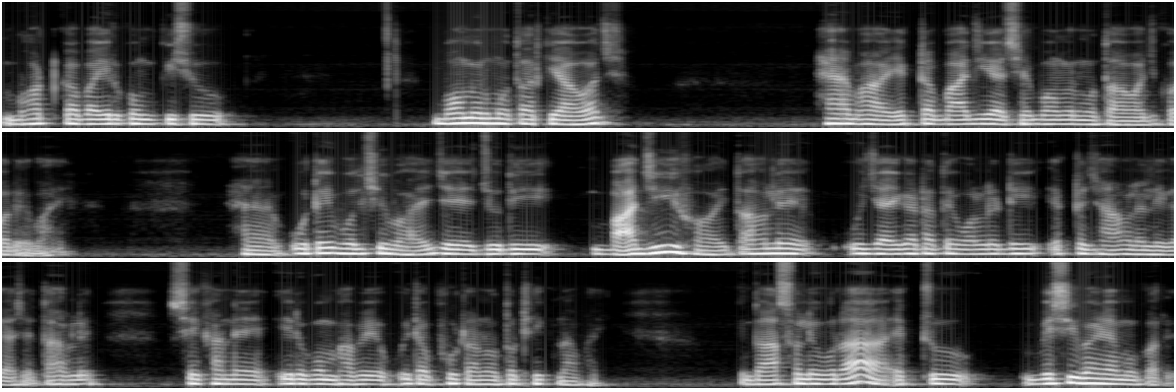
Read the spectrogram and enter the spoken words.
ভটকা বা এরকম কিছু বমের মতো আর কি আওয়াজ। হ্যাঁ ভাই, একটা বাজি আছে বমের মতো আওয়াজ করে ভাই। হ্যাঁ ওটাই বলছি ভাই যে যদি বাজি হয় তাহলে ওই জায়গাটাতে অলরেডি একটা ঝামেলা লেগে আছে। তাহলে সেখানে এরকমভাবে ওইটা ফুটানো তো ঠিক না ভাই। কিন্তু আসলে ওরা একটু বেশি ব্যায়ামও করে।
